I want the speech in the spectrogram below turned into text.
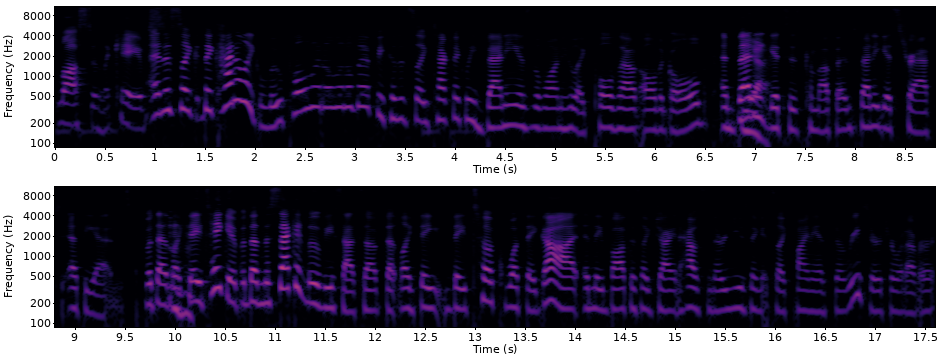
lost in the caves. And it's like they kind of like loophole it a little bit because it's like technically Benny is the one who like pulls out all the gold, and Benny Yeah. gets his comeuppance. Benny gets trapped at the end, but then like Mm-hmm. they take it. But then the second movie sets up that like they they took what they got and they bought this like giant house and they're using it to like finance their research or whatever.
